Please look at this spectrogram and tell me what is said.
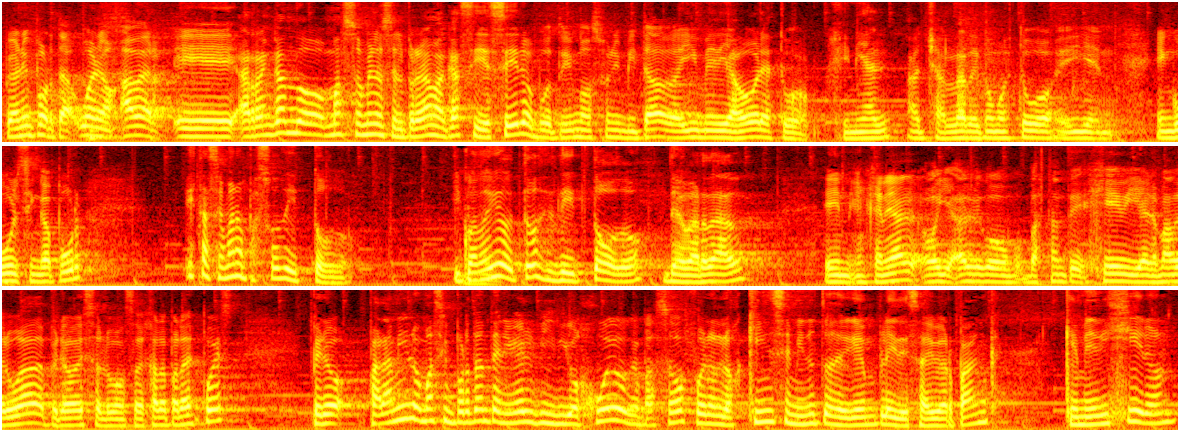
Pero no importa. Bueno, a ver, eh, arrancando más o menos el programa casi de cero, porque tuvimos un invitado ahí media hora, estuvo genial a charlar de cómo estuvo ahí en, en Google Singapur. Esta semana pasó de todo. Y cuando digo de todo, es de todo, de verdad. En, en general, hoy algo bastante heavy a la madrugada, pero eso lo vamos a dejar para después. Pero para mí lo más importante a nivel videojuego que pasó fueron los 15 minutos de gameplay de Cyberpunk que me dijeron,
